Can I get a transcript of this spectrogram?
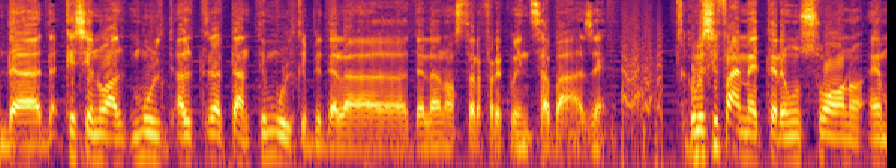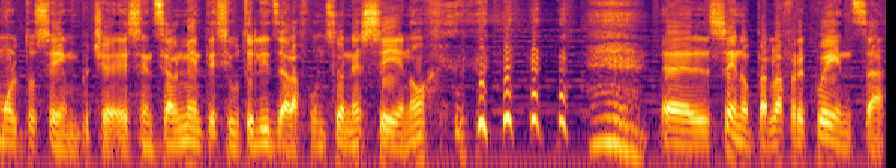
da, da, che siano altrettanti multipli della, della, nostra frequenza base. Come si fa a emettere un suono? È molto semplice, essenzialmente si utilizza la funzione seno, eh, il seno per la frequenza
